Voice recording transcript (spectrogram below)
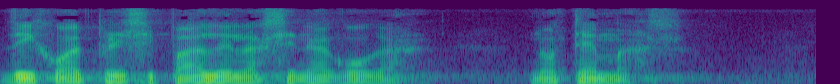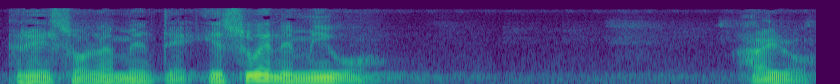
dijo al principal de la sinagoga, no temas, cree solamente. Es su enemigo, Jairo,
